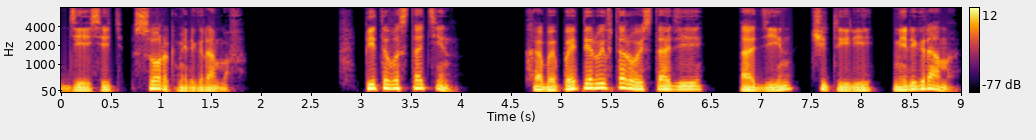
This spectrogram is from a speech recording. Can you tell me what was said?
10-40 мг. Питовостатин. ХБП первой-второй стадии 1-4 мг.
